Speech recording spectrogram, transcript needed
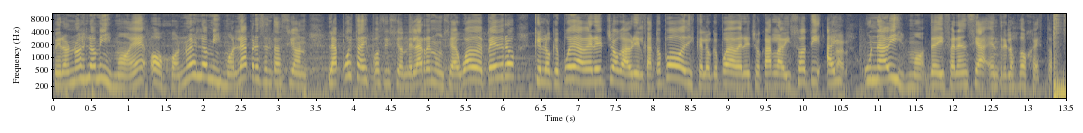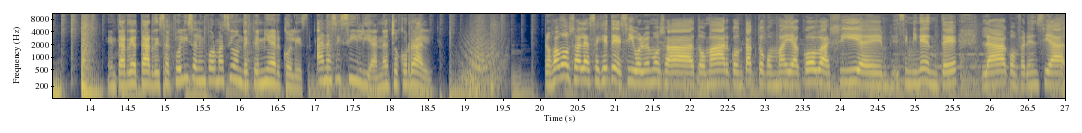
pero no es lo mismo, ¿eh? Ojo, no es lo mismo la presentación, la puesta a disposición de la renuncia de de Pedro que lo que puede haber hecho Gabriel Catopodis, que lo que puede haber hecho Carla Bisotti. Hay un abismo de diferencia entre los dos gestos. En tarde a tarde se actualiza la información de este miércoles. Ana Sicilia, Nacho Corral. Nos vamos a la CGT, sí, volvemos a tomar contacto con Maya Cova. Allí eh, es inminente la conferencia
